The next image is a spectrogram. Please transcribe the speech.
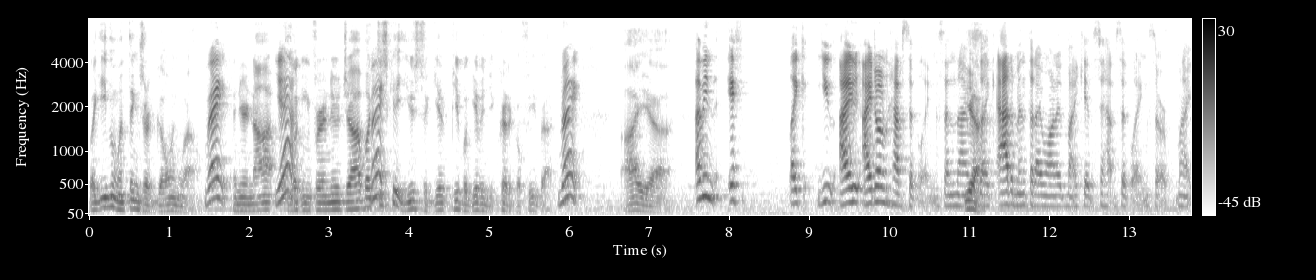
Like even when things are going well, right and you're not Yeah. looking for a new job, like Right. just get used to give people giving you critical feedback. right I uh, I mean, if like you, I I don't have siblings, and I Yeah. was like adamant that I wanted my kids to have siblings, or my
